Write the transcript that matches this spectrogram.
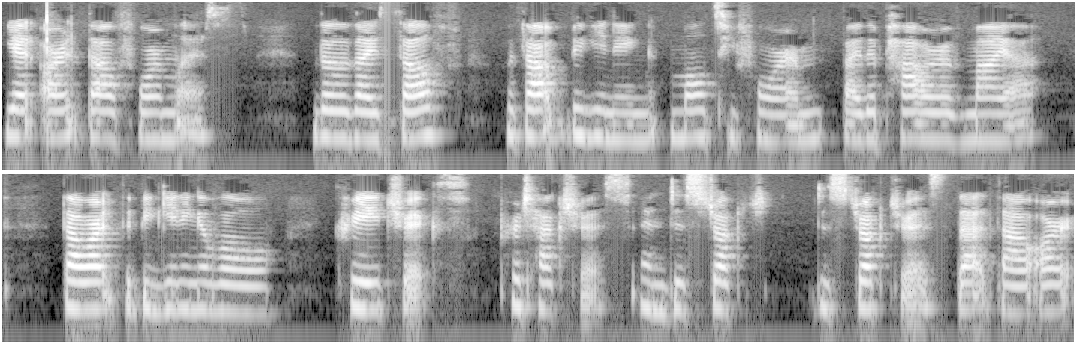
yet art thou formless, though thyself without beginning multiform by the power of Maya. Thou art the beginning of all, creatrix, protectress, and destruct- destructress that thou art.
